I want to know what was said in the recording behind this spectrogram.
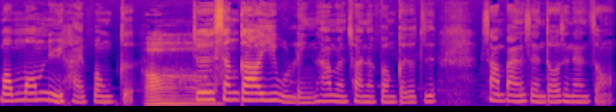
萌萌女孩风格。哦，就是身高一五零，他们穿的风格就是上半身都是那种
